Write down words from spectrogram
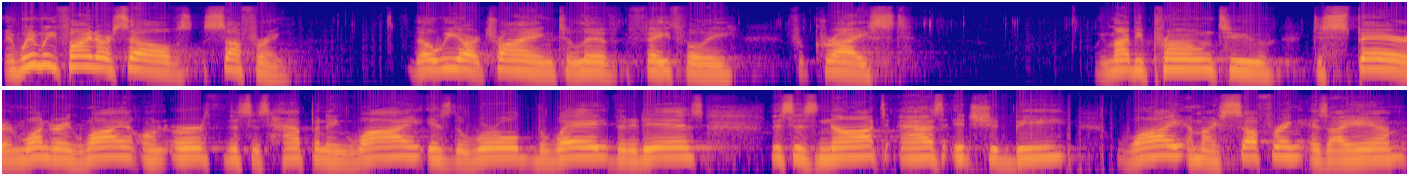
And when we find ourselves suffering, though we are trying to live faithfully for Christ, we might be prone to despair and wondering why on earth this is happening. Why is the world the way that it is? This is not as it should be. Why am I suffering as I am?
